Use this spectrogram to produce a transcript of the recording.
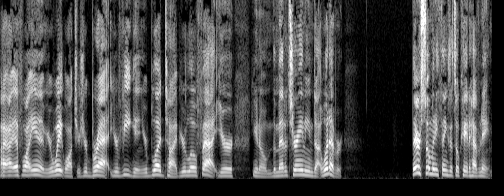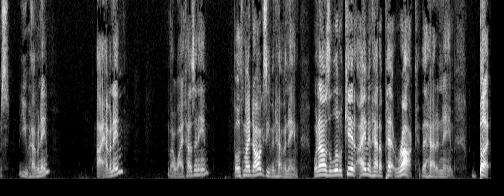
IIFYM, your Weight Watchers, your BRAT, your vegan, your blood type, your low fat, your you know the Mediterranean diet, whatever. There are so many things that's okay to have names. You have a name. I have a name. My wife has a name. Both my dogs even have a name. When I was a little kid, I even had a pet rock that had a name. But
